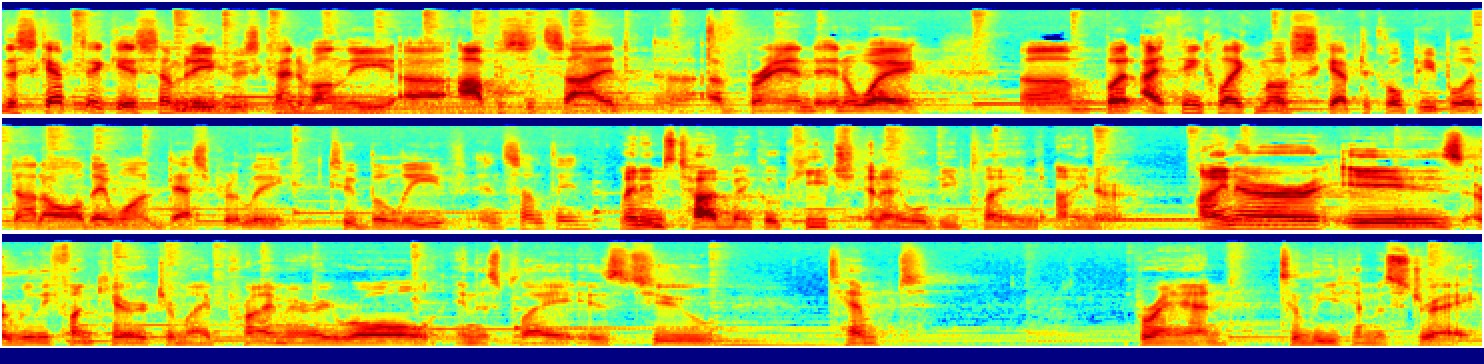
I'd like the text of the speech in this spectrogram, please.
The skeptic is somebody who's kind of on the uh, opposite side uh, of Brand in a way. Um, but I think like most skeptical people, if not all, they want desperately to believe in something. My name is Todd Michael Kiech and I will be playing Einar. Einar is a really fun character. My primary role in this play is to tempt Brand to lead him astray.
